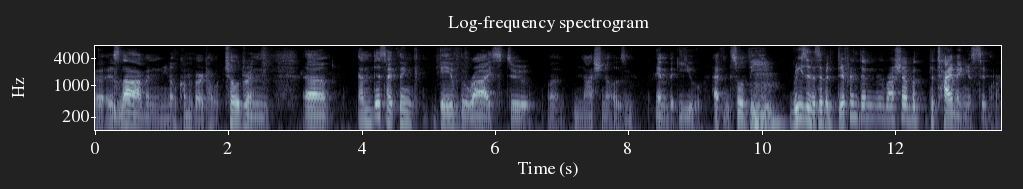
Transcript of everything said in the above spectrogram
uh, Islam and you know convert our children. Uh, and this, I think, gave the rise to uh, nationalism in the EU. so the mm-hmm. reason is a bit different than in Russia, but the timing is similar.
